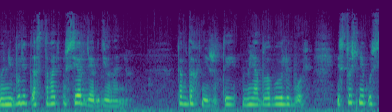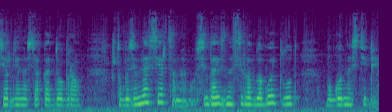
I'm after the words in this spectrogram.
но не будет доставать усердия к деланию. Так вдохни же ты в меня благую любовь, источник усердия на всякое добро, чтобы земля сердца моего всегда износила благой плод в угодность тебе.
